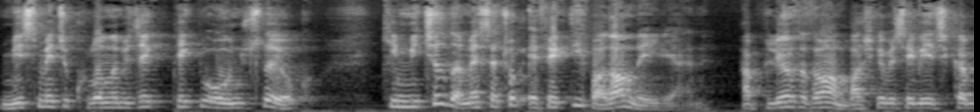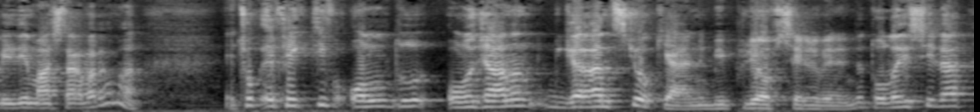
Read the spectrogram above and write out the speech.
mismatch'i kullanabilecek pek bir oyuncusu da yok. Ki Mitchell da mesela çok efektif bir adam değil yani. Ha playoff'ta tamam başka bir seviyeye çıkabildiği maçlar var ama e, çok efektif oldu, olacağının bir garantisi yok yani bir playoff serüveninde. Dolayısıyla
